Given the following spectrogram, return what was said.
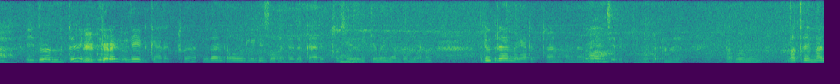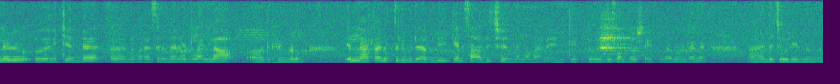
ആ ഇത് വന്നിട്ട് ലീഡ് ക്യാരക്ടർ ഇതാണ് ലേഡീസ് ഓവന്റെ ക്യാരക്ടർ ചെയ്തിരിക്കുന്നത് ഞാൻ തന്നെയാണ്. രുദ്ര എന്ന ക്യാരക്ടറാണ് അതിനകത്ത് ഞാൻ ചെയ്തിരിക്കുന്നത്. അതെ. അപ്പം അത്രയും നല്ലൊരു എനിക്ക് എന്റെ എന്താ പറയുക സിനിമേനോടുള്ള എല്ലാ ആഗ്രഹങ്ങളും എല്ലാ തലത്തിലും ഇവിടെ അഭിനയിക്കാൻ സാധിച്ചു എന്നുള്ളതാണ് എനിക്ക് ഏറ്റവും വലിയ സന്തോഷമായിട്ടുള്ളത്. അതുകൊണ്ട് തന്നെ എന്റെ ജോലിയിൽ നിന്ന്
